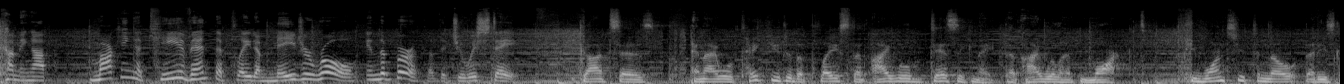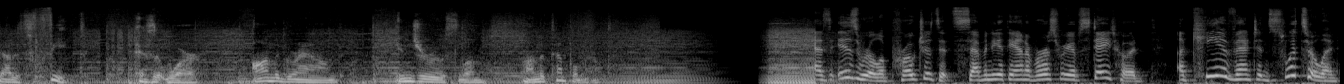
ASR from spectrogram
Coming up, marking a key event that played a major role in the birth of the Jewish state. God says, and I will take you to the place that I will designate, that I will have marked. He wants you to know that He's got His feet, as it were, on the ground in Jerusalem on the Temple Mount. As Israel approaches its 70th anniversary of statehood, a key event in Switzerland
